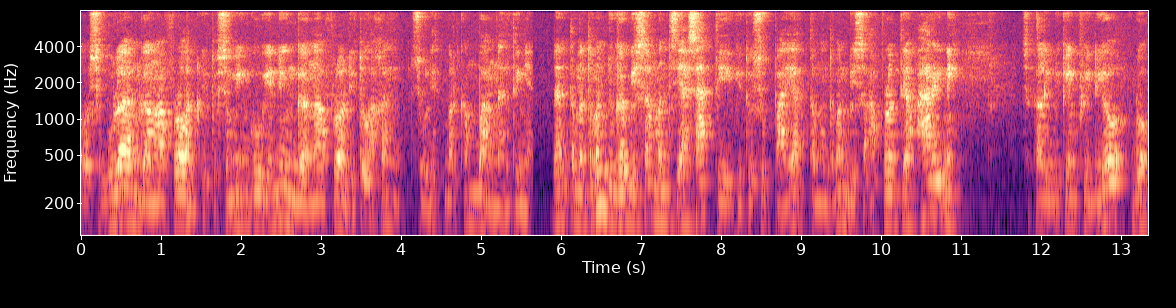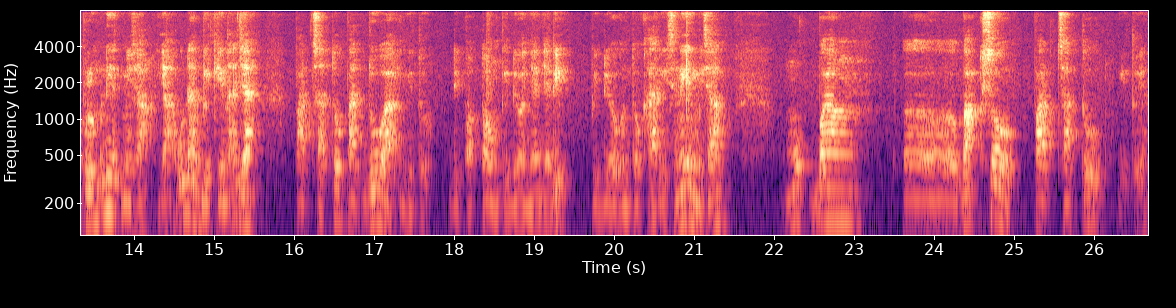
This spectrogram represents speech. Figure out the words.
oh sebulan nggak ngupload gitu seminggu ini nggak ngupload itu akan sulit berkembang nantinya. Dan teman-teman juga bisa mensiasati gitu supaya teman-teman bisa upload tiap hari nih. Sekali bikin video 20 menit misal ya udah bikin aja part 1 part 2 gitu dipotong videonya. Jadi video untuk hari Senin misal mukbang eh, bakso part 1 gitu ya.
